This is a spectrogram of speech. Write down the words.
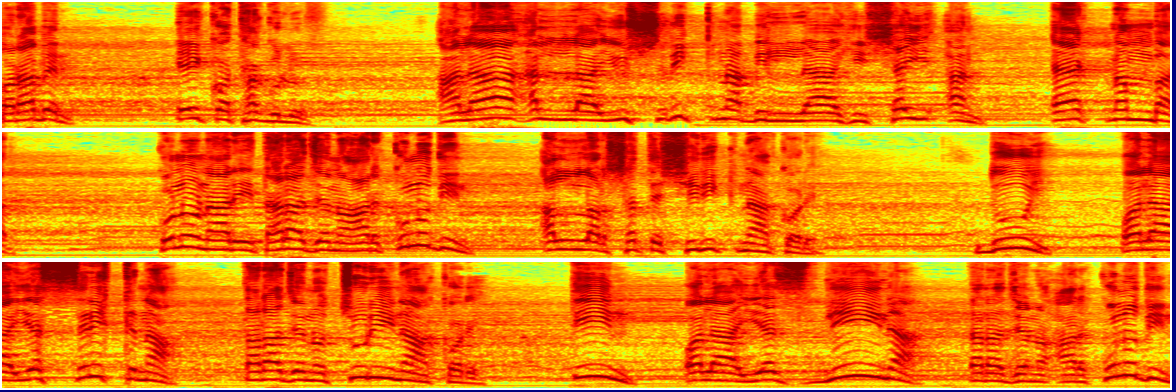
করাবেন, এই কথাগুলোর। আলা আল্লাহ ইউশরিকনা বিল্লাহি শাইআন, এক নাম্বার, কোনো নারী তারা যেন আর কোনো দিন আল্লাহর সাথে শিরিক না করে। দুই ওলা ইয়াসরিক না তারা যেন চুরি না করে। তিন ওলা ইয়াজনি না তারা যেন আর কোনোদিন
